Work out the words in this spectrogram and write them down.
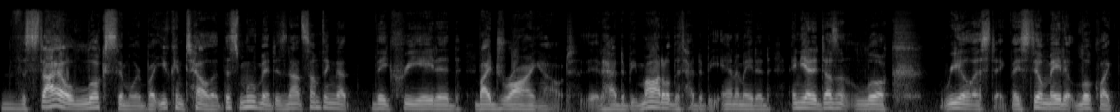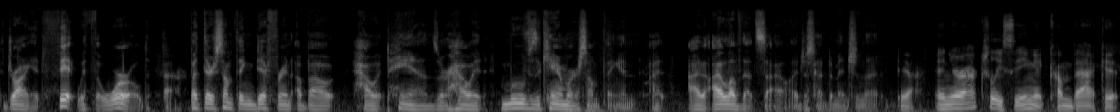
the style looks similar but you can tell that this movement is not something that they created by drawing out it had to be modeled it had to be animated and yet it doesn't look realistic they still made it look like the drawing it fit with the world but there's something different about how it pans or how it moves the camera or something and I, I, I love that style i just had to mention that Yeah, and you're actually seeing it come back. It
